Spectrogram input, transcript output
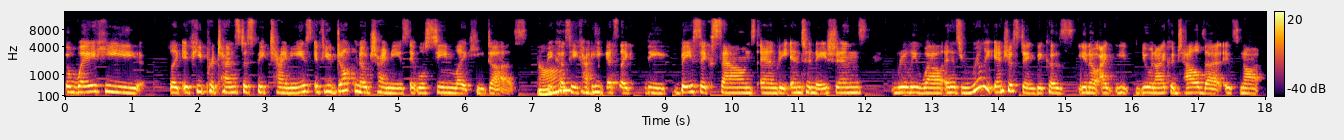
the way he like if he pretends to speak Chinese, if you don't know Chinese, it will seem like he does. 啊 because he he gets like the basic sounds and the intonations really well. And it's really interesting because you know I you and I could tell that it's not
